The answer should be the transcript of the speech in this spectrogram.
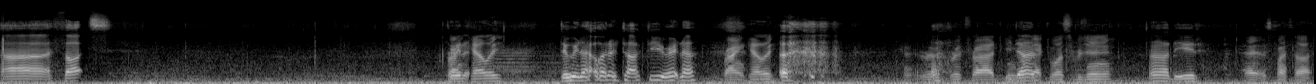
Uh, thoughts? Brian it. Kelly. Do we not want to talk to you right now? Brian Kelly. Rich, Rich Rod can You go back to West Virginia. Oh, dude. Hey, that's my thought.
